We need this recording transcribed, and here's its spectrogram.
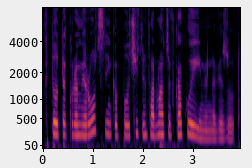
кто-то, кроме родственников, получить информацию, в какую именно везут?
